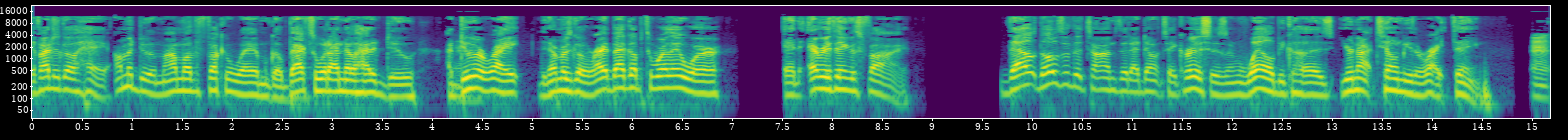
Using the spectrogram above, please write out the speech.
if I just go, hey, I'm gonna do it my motherfucking way. I'm gonna go back to what I know how to do. I do it right. The numbers go right back up to where they were, and everything is fine. That those are the times that I don't take criticism well because you're not telling me the right thing. Mm.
